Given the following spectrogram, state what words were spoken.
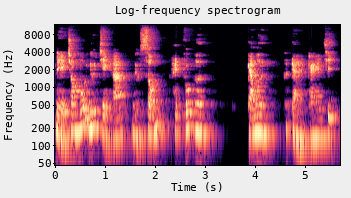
để cho mỗi đứa trẻ được sống hạnh phúc hơn. Cảm ơn tất cả các anh chị.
